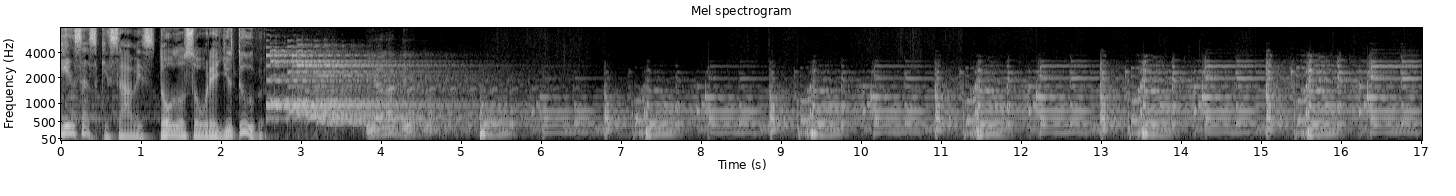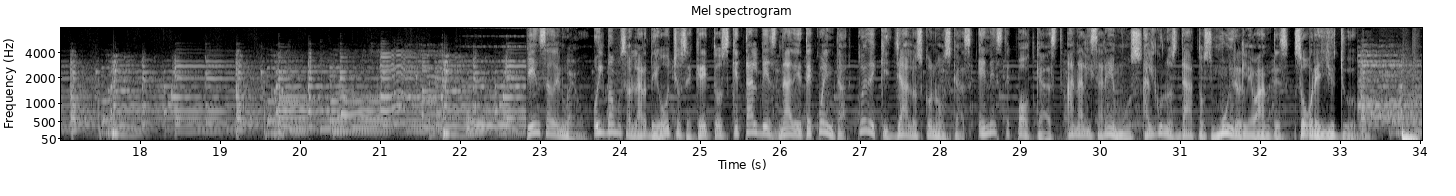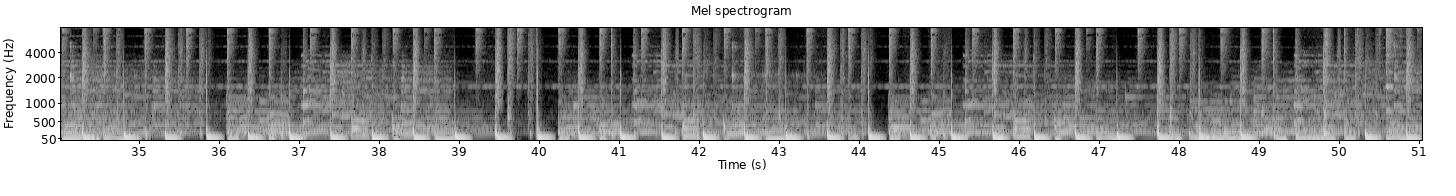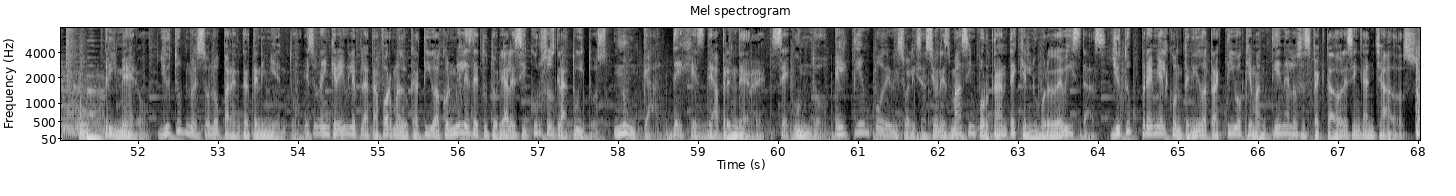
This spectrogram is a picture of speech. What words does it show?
¿Piensas que sabes todo sobre YouTube? Piensa de nuevo. Hoy vamos a hablar de 8 secretos que tal vez nadie te cuenta. Puede que ya los conozcas. En este podcast analizaremos algunos datos muy relevantes sobre YouTube. Primero, YouTube no es solo para entretenimiento, es una increíble plataforma educativa con miles de tutoriales y cursos gratuitos. Nunca dejes de aprender. Segundo, el tiempo de visualización es más importante que el número de vistas. YouTube premia el contenido atractivo que mantiene a los espectadores enganchados.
